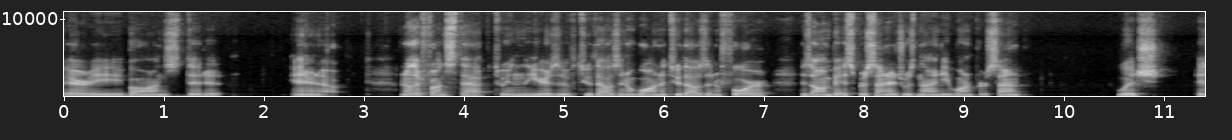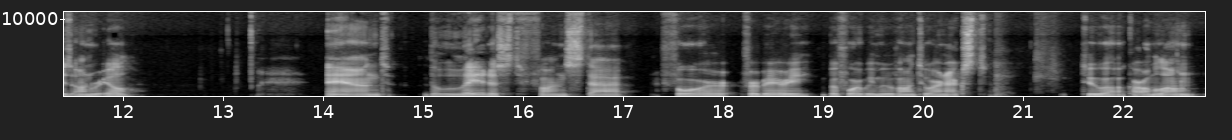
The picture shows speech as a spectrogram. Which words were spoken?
Barry Bonds did it in and out. Another fun stat between the years of 2001 and 2004, his on base percentage was 91%, which is unreal. And the latest fun stat for for Barry before we move on to our next to uh, Karl Malone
